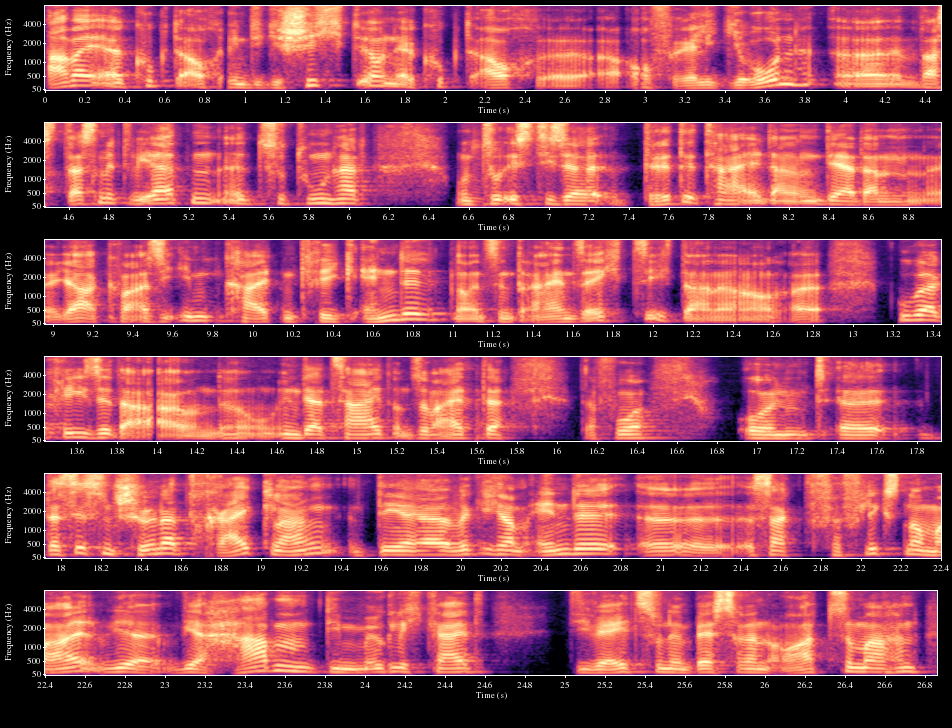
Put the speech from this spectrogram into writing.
Aber er guckt auch in die Geschichte und er guckt auch äh, auf Religion, äh, was das mit Werten äh, zu tun hat. Und so ist dieser dritte Teil dann, der dann äh, ja quasi im Kalten Krieg endet, 1963, dann auch äh, Kuba-Krise da und äh, in der Zeit und so weiter davor. Und äh, das ist ein schöner Dreiklang, der wirklich am Ende äh, sagt, verflixt nochmal, wir, wir haben die Möglichkeit, die Welt zu einem besseren Ort zu machen.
